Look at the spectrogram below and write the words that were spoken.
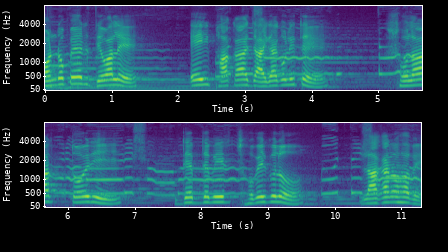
মণ্ডপের দেওয়ালে এই ফাঁকা জায়গাগুলিতে সোলার তৈরি দেবদেবীর ছবিগুলো লাগানো হবে।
